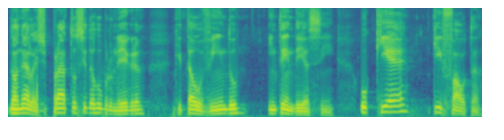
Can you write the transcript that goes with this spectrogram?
Dornelas, para a torcida rubro-negra que está ouvindo entender assim, o que é que falta?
